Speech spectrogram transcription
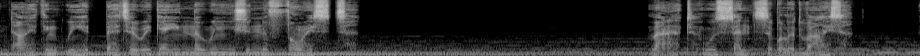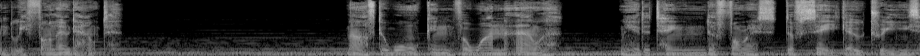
and I think we had better regain the region of forests. That was sensible advice, and we followed out. After walking for one hour, we had attained a forest of sago trees.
